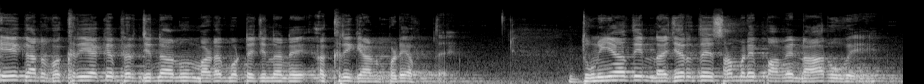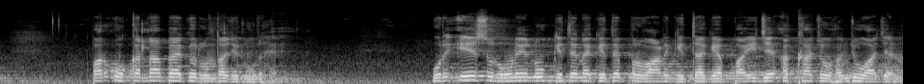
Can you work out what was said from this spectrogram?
ਇਹ ਗੱਲ ਵੱਖਰੀ ਹੈ ਕਿ ਫਿਰ ਜਿਨ੍ਹਾਂ ਨੂੰ ਮਾੜੇ ਮੋਟੇ ਜਿਨ੍ਹਾਂ ਨੇ ਅਖਰੀ ਗਿਆਨ ਪੜਿਆ ਹੁੰਦਾ ਹੈ, ਦੁਨੀਆ ਦੀ ਨਜ਼ਰ ਦੇ ਸਾਹਮਣੇ ਭਾਵੇਂ ਨਾ ਰੋਵੇ, ਪਰ ਉਹ ਕੱਲਾ ਬਹਿ ਕੇ ਰੋਂਦਾ ਜ਼ਰੂਰ ਹੈ। ਔਰ ਇਸ ਰੋਣੇ ਨੂੰ ਕਿਤੇ ਨਾ ਕਿਤੇ ਪ੍ਰਵਾਨ ਕੀਤਾ ਗਿਆ। ਭਾਈ, ਜੇ ਅੱਖਾਂ 'ਚੋਂ ਹੰਝੂ ਆ ਜਾਣ,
